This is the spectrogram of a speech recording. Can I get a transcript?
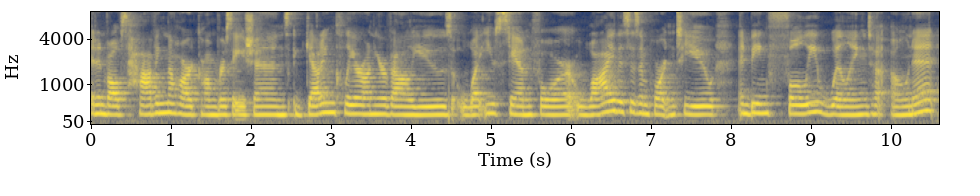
It involves having the hard conversations, getting clear on your values, what you stand for, why this is important to you, and being fully willing to own it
